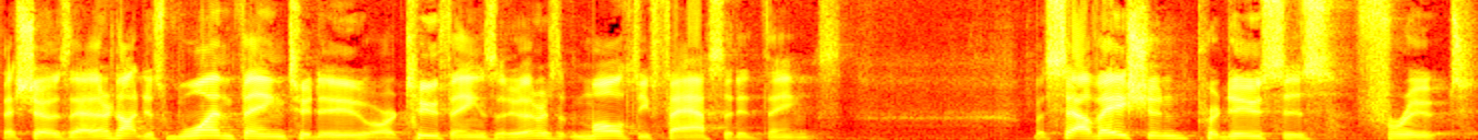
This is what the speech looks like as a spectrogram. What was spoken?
that shows that. There's not just one thing to do or two things to do, there's multifaceted things. But salvation produces fruit.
